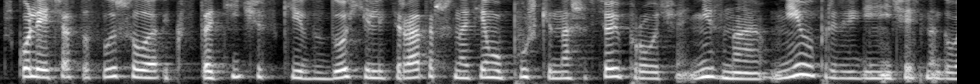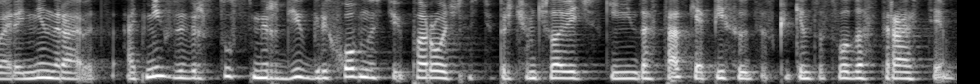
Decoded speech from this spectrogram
В школе я часто слышала экстатические вздохи литераторши на тему Пушкин, наше все и прочее. Не знаю. Мне его произведения, честно говоря, не нравятся. От них за версту смердит греховностью и порочностью. Причем человеческие недостатки описываются с каким-то сладострастием.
